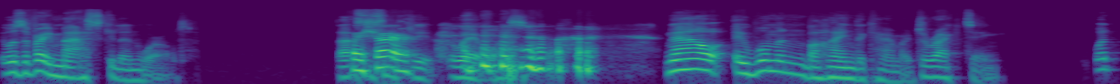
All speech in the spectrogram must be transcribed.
it was a very masculine world. That's For sure. the way it was. now, a woman behind the camera directing, what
